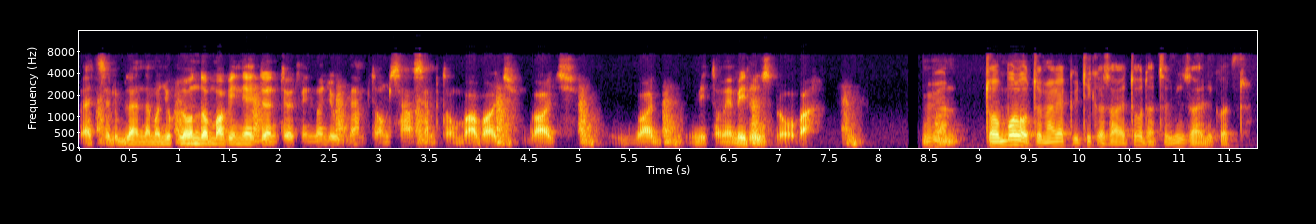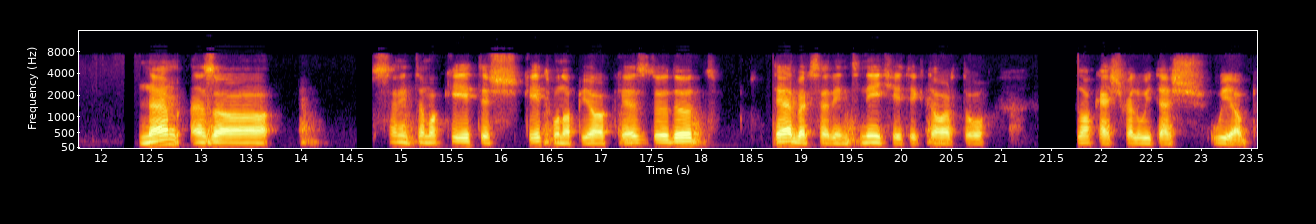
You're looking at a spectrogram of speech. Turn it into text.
egyszerűbb lenne mondjuk Londonba vinni egy döntőt, mint mondjuk nem tudom, Southamptonba, vagy, vagy, vagy mit tudom én, Middlesbrough-ba. Igen. Tomboló tömegek ütik az ajtódat, hogy mi zajlik ott? Nem, ez a szerintem a két és két hónapja kezdődött, tervek szerint négy hétig tartó lakásfelújítás újabb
